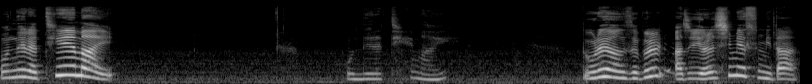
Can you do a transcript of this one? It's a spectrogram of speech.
오늘의 TMI. 오늘의 TMI. 노래 연습을 아주 열심히 했습니다.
